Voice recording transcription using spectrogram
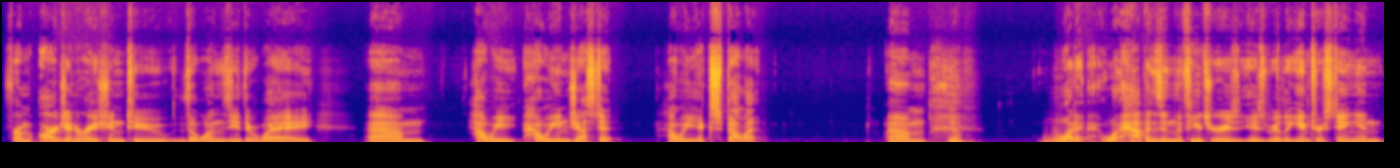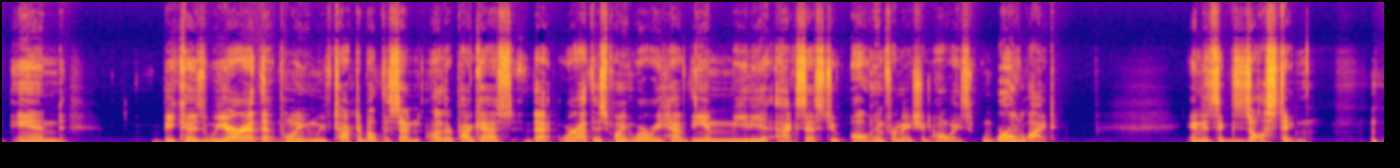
from our generation to the ones either way, um, how we how we ingest it, how we expel it. yeah. What what happens in the future is is really interesting and and because we are at that point and we've talked about this on other podcasts that we're at this point where we have the immediate access to all information always worldwide and it's exhausting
